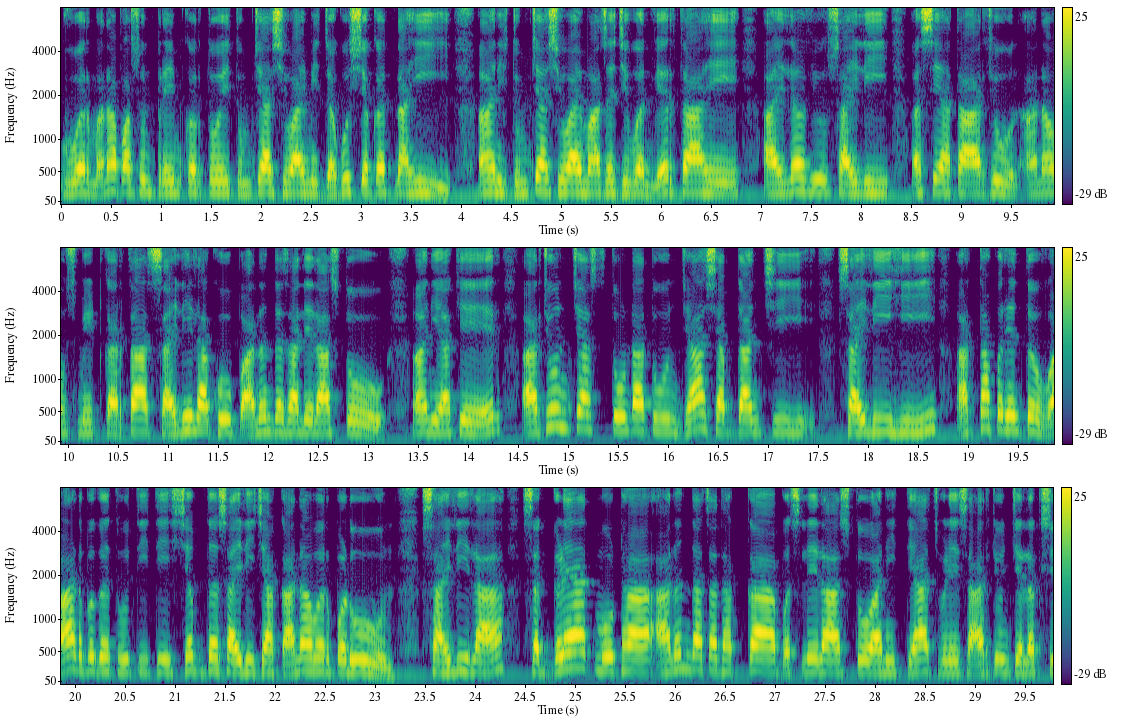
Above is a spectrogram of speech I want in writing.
वर मनापासून प्रेम करतोय तुमच्याशिवाय मी जगूच शकत नाही आणि तुमच्याशिवाय माझं जीवन व्यर्थ आहे. I love you Sayali. असे आता अर्जुन अनाऊन्समेंट करताच सायलीला खूप आनंद झालेला असतो. आणि अखेर अर्जुनच्या तोंडातून ज्या शब्दांची सायली ही आत्तापर्यंत वाट बघत होती ते शब्द सायलीच्या कानावर पडून सायलीला सगळ्यात मोठा आनंदाचा धक्का बसलेला असतो आणि त्याच वेळेस अर्जुनचे लक्ष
